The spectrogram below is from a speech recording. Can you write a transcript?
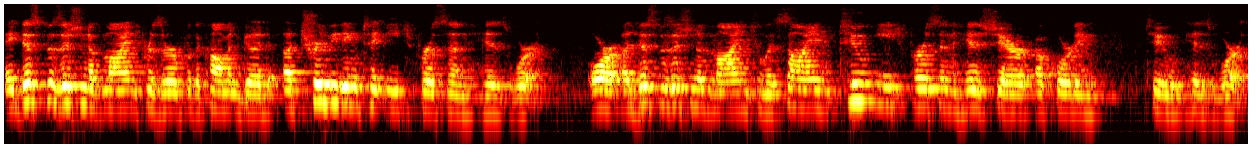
a disposition of mind preserved for the common good, attributing to each person his worth. Or a disposition of mind to assign to each person his share according to his worth.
